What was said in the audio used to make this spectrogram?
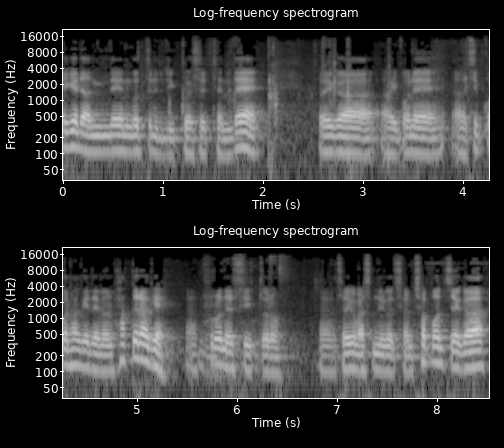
해결이 안 되는 것들도 있고 했을 텐데 저희가 이번에 집권하게 되면 화끈하게 풀어낼 수 있도록 어, 저희가 말씀드린 것처럼 첫 번째가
